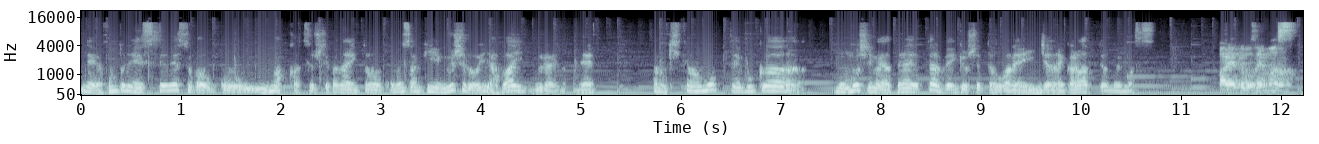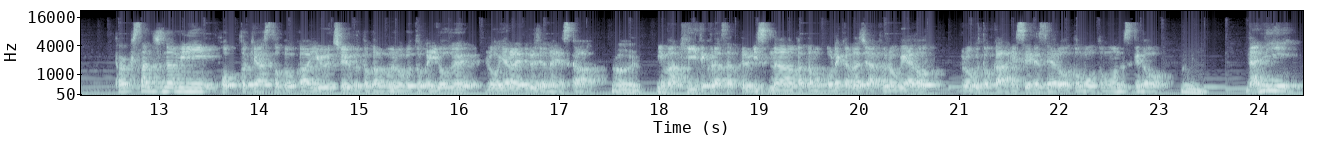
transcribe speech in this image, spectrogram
ね、本当に SNS とかをこう、うまく活用していかないと、この先むしろやばいぐらいのね、多分危機感を持って僕は、もうもし今やってないんだったら勉強していった方がね、いいんじゃないかなって思います。ありがとうございます。高木さん、ちなみに、ポッドキャストとか YouTube とかブログとかいろいろやられてるじゃないですか。はい。今聞いてくださってるリスナーの方もこれからじゃあブログやろう、ブログとか SNS やろうと思うと思うんですけど、うん。何、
